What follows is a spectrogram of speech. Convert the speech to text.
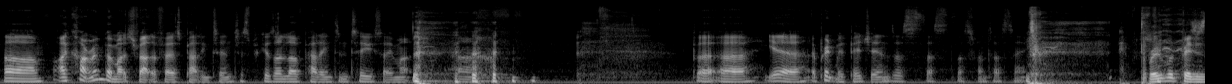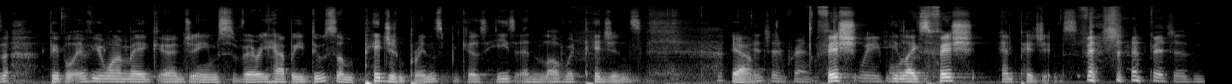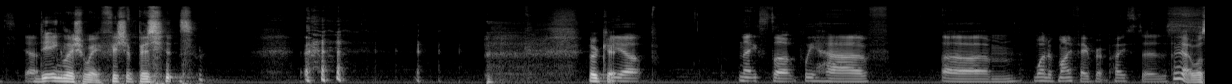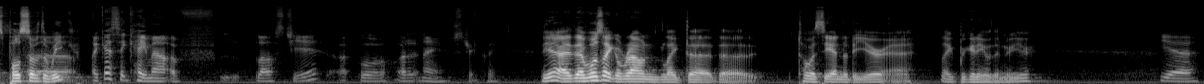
Um, I can't remember much about the first Paddington, just because I love Paddington 2 so much. uh, but uh, yeah, a print with pigeons. That's that's that's fantastic. Print with pigeons. People, if you want to make uh, James very happy, do some pigeon prints because he's in love with pigeons. Yeah, Pigeon print, fish. He likes fish and pigeons. fish and pigeons. Yeah. The English way, fish and pigeons. okay. Yep. Next up, we have um, one of my favorite posters. Yeah, it was poster of the Uh, week. I guess it came out of last year, uh, or I don't know strictly. Yeah, that was like around like the the towards the end of the year, uh, like beginning of the new year. Yeah,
